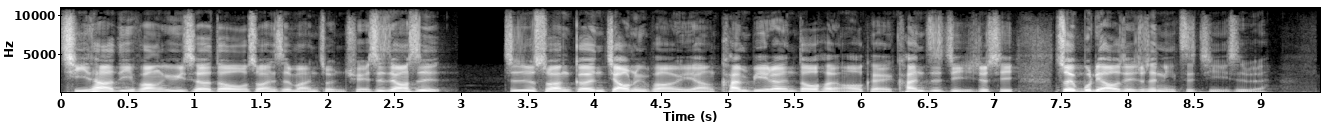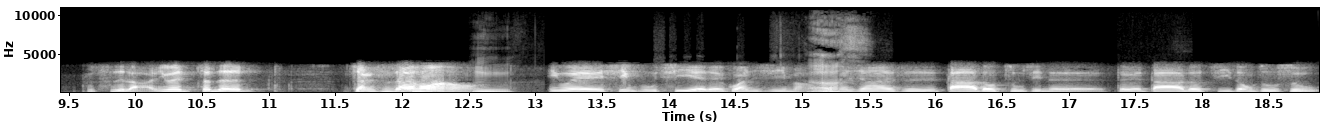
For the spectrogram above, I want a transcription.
其他地方预测都算是蛮准确。是这样，是这就算跟交女朋友一样，看别人都很 OK，看自己就是最不了解就是你自己，是不是？不是啦，因为真的。讲实在话哈，嗯，因为幸福企业的关系嘛，呃、我们现在是大家都住进了，对，大家都集中住宿，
